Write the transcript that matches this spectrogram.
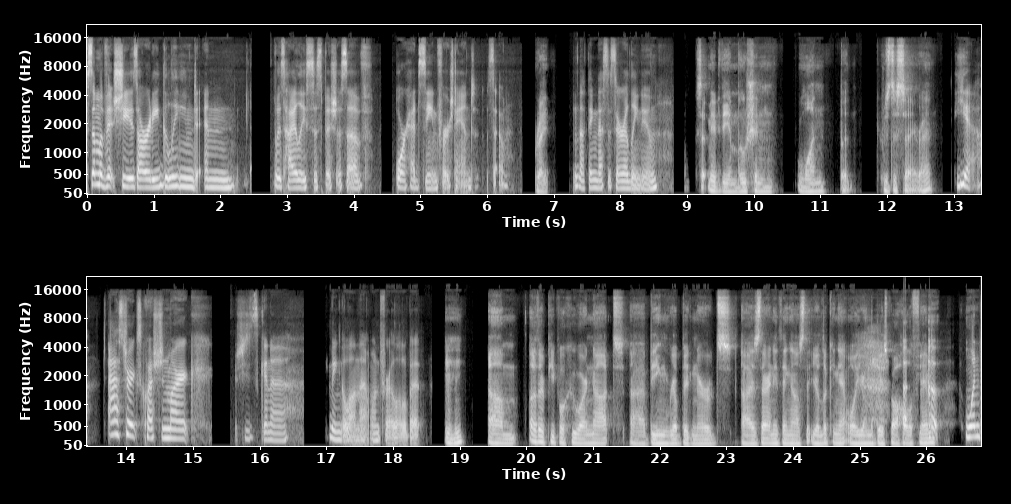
Some of it she has already gleaned and was highly suspicious of or had seen firsthand. So Right. nothing necessarily new. Except maybe the emotion one, but who's to say, right? Yeah. Asterisk question mark. She's gonna mingle on that one for a little bit. Um, other people who are not uh, being real big nerds. Uh, is there anything else that you're looking at while you're in the Baseball Hall of Fame? oh. One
